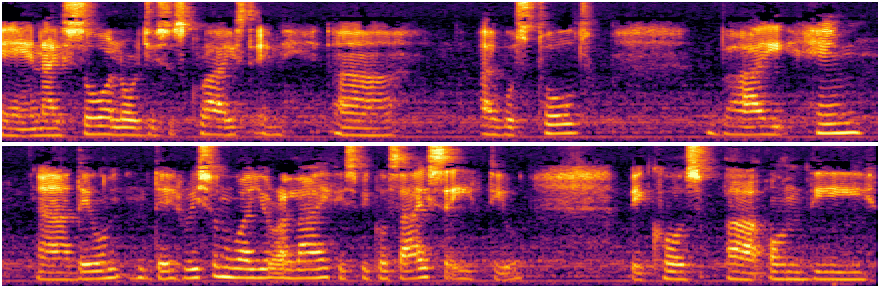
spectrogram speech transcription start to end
and I saw our Lord Jesus Christ, and uh, I was told by Him uh, the only, the reason why you're alive is because I saved you. Because uh, on the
